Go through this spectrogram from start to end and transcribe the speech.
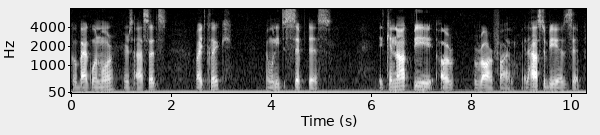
Go back one more. Here's assets. Right click and we need to zip this. It cannot be a RAR file. It has to be a zip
